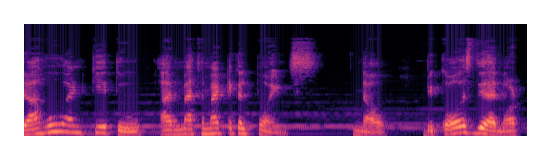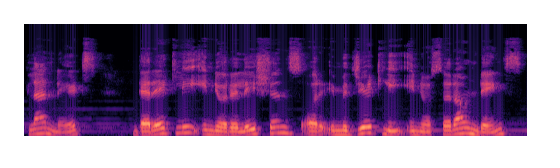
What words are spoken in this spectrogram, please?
Rahu and Ketu are mathematical points. Now, because they are not planets directly in your relations or immediately in your surroundings,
